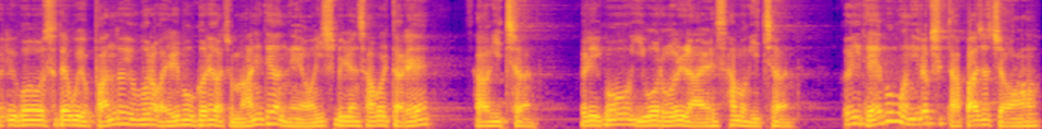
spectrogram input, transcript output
그리고 서대구역 반도 유보라가 일부 거래가 좀 많이 되었네요. 21년 4월 달에 4억 2천 그리고 2월 5일 날 3억 2천 거의 대부분 1억씩 다 빠졌죠.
